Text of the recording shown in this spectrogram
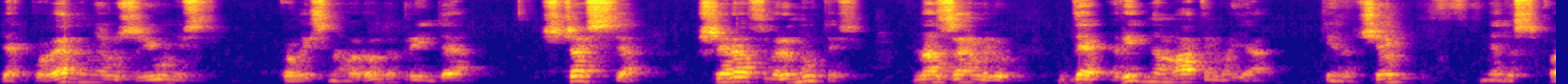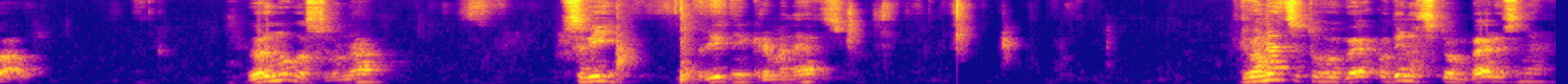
як повернення в юність, колись нагорода прийде. Щастя ще раз вернутись на землю, де рідна мати моя ті ночей не доспала. Вернулась вона в свій рідний Кременець 12 11 березня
